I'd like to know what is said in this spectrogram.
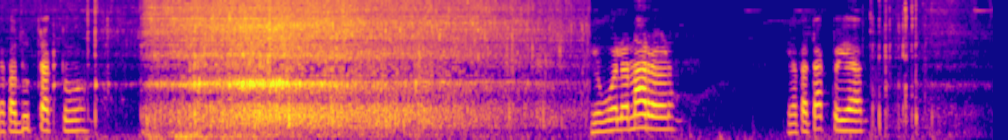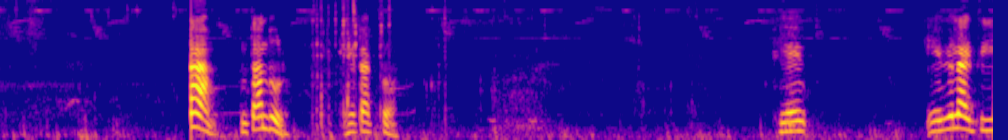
आता दूध टाकतो. हे ओलं नारळ. हे आता टाकतो यात. तांदूळ. हे टाकतो. हे हे विलायती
